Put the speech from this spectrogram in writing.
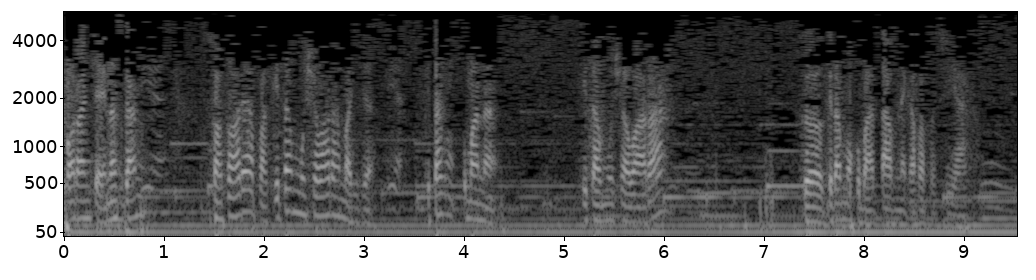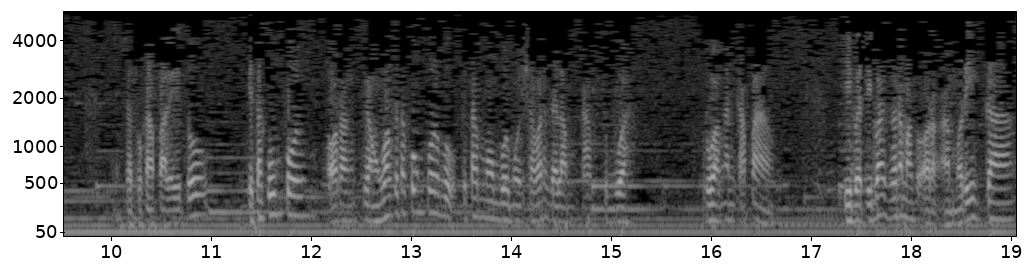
Orang Chinese kan? Iya. Suatu hari apa? Kita musyawarah Mbak Cici iya. Kita ke mana? Kita musyawarah ke kita mau ke Batam naik kapal pesiar. Satu kapal itu kita kumpul orang Tionghoa kita kumpul bu. Kita mau bermusyawarah dalam sebuah ruangan kapal. Tiba-tiba sekarang masuk orang Amerika,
